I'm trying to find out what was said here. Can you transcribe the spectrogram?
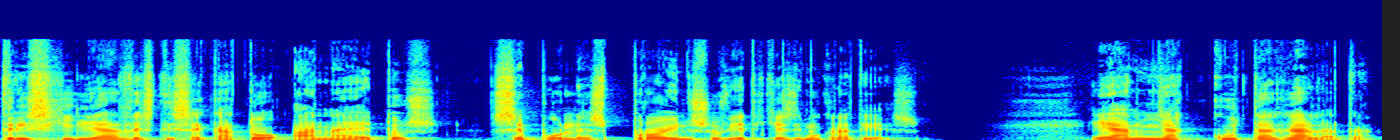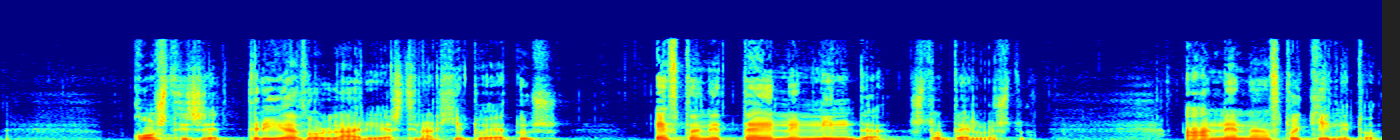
3.000% ανά έτος σε πολλές πρώην Σοβιετικές δημοκρατίες. Εάν μια κούτα γάλατα κόστιζε 3 δολάρια στην αρχή του έτους, έφτανε τα 90 στο τέλος του. Αν ένα αυτοκίνητο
